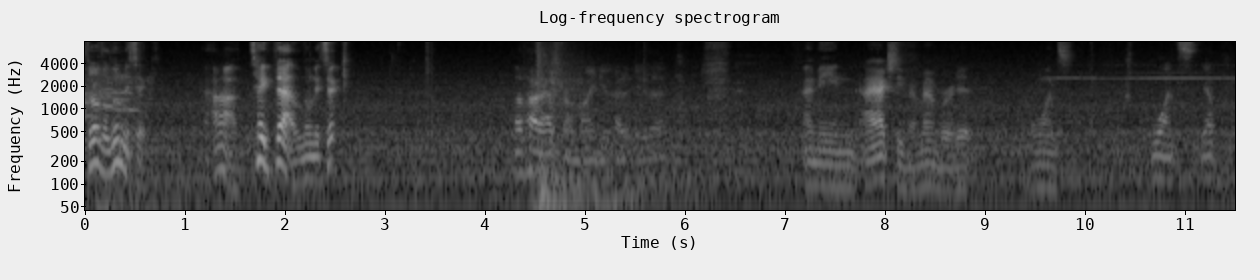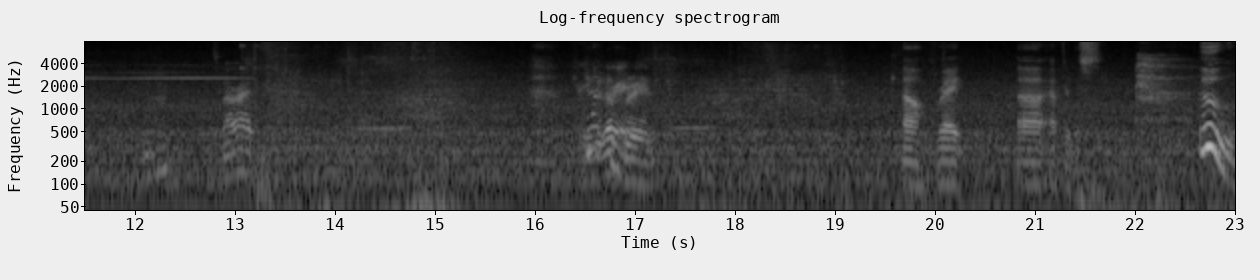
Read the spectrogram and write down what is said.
Throw the lunatic. Aha. Take that, lunatic. Love how it has to remind you how to do that. I mean, I actually remembered it once. Once. Yep. hmm That's about right. You Not could great. upgrade. Oh, right. Uh, after this. Ooh!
